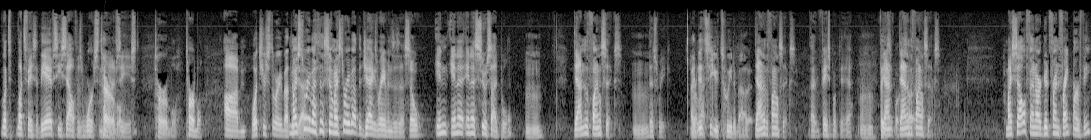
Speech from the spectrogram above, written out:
let's let's face it, the AFC South is worse than Terrible. the AFC East. Terrible. Terrible. What's your story about the my story about this. So my story about the Jags Ravens is this. So in in a in a suicide pool, Mm-hmm. down to the final 6 this week. I did see you tweet about it. down to the final six. Uh, Facebook did, yeah. Down, Mm-hmm. Facebook, down to the final six. Myself and our good friend Frank Murphy,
